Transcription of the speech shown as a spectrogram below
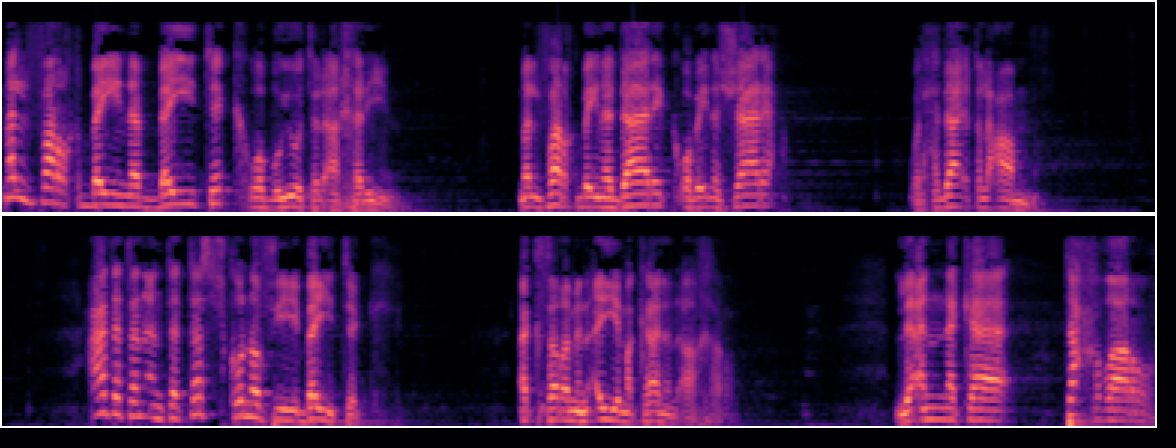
ما الفرق بين بيتك وبيوت الآخرين؟ ما الفرق بين دارك وبين الشارع والحدائق العامة؟ عادة أنت تسكن في بيتك أكثر من أي مكان آخر لأنك تحضر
